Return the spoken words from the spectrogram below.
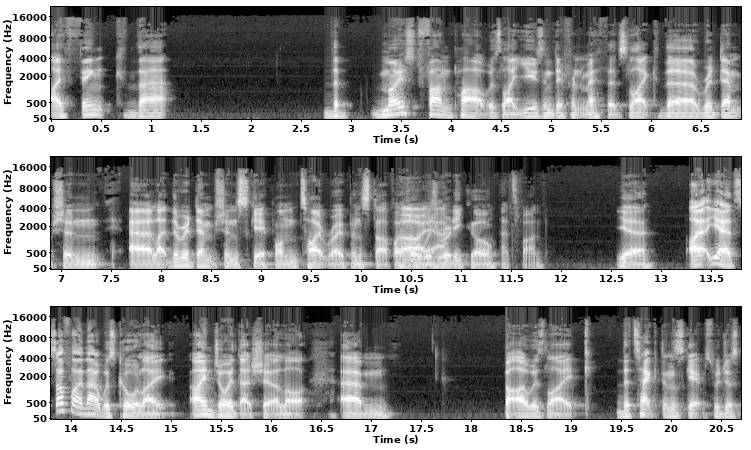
I think that the most fun part was like using different methods, like the redemption, uh, like the redemption skip on tightrope and stuff. I Oh, thought was yeah. really cool. that's fun. Yeah. I yeah, stuff like that was cool. Like I enjoyed that shit a lot. Um but I was like the Tecton skips were just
